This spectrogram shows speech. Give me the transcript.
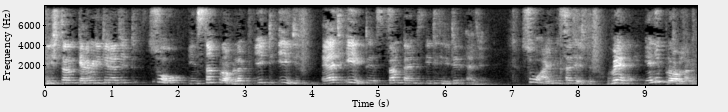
this term can be written as it so in some problem it is as it sometimes it is written as it so i will suggest when any problem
